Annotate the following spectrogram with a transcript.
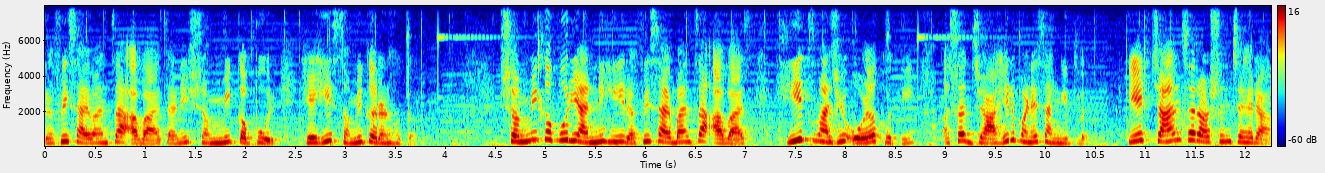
रफी साहेबांचा आवाज आणि शम्मी कपूर हेही समीकरण होतं. शम्मी कपूर यांनीही रफी साहेबांचा आवाज हीच माझी ओळख होती असं जाहीरपणे सांगितलं. ये चांद सा रोशन चेहरा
